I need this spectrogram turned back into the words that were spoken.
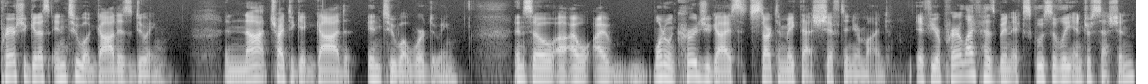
Prayer should get us into what God is doing, and not try to get God into what we're doing. And so uh, I, I want to encourage you guys to start to make that shift in your mind if your prayer life has been exclusively intercession,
